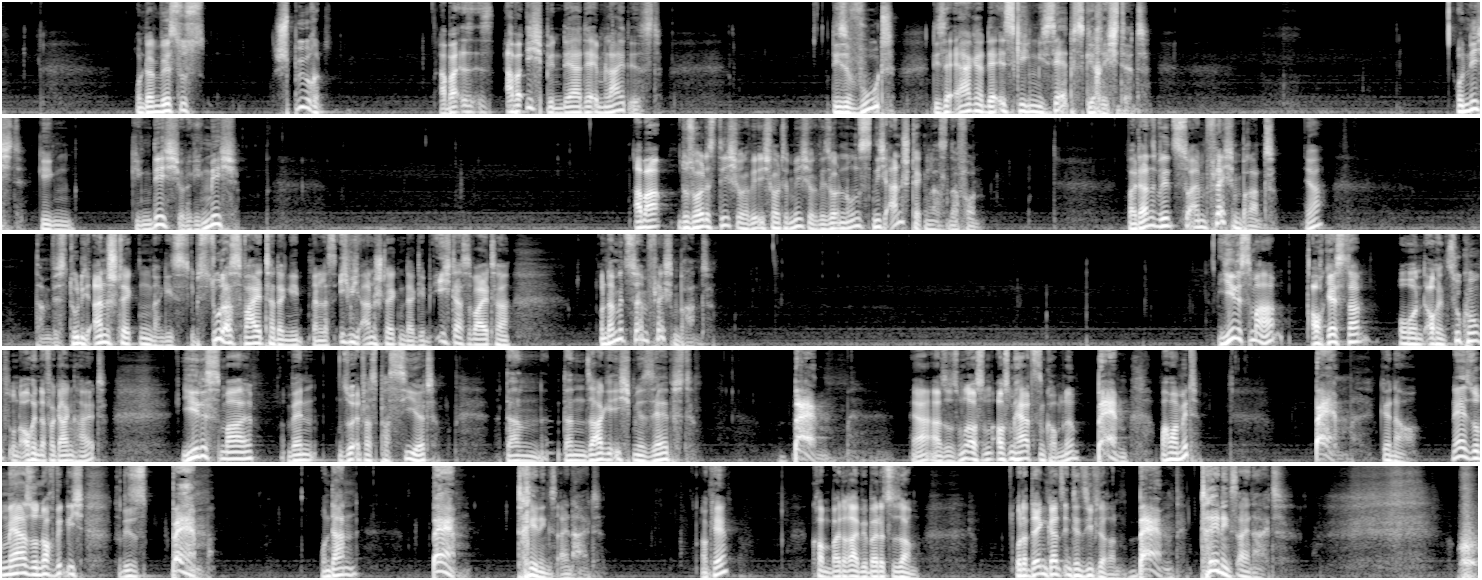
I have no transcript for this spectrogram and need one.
Und dann wirst du es spüren. Aber, ist, aber ich bin der, der im Leid ist. Diese Wut, dieser Ärger, der ist gegen mich selbst gerichtet. Und nicht gegen, gegen dich oder gegen mich. Aber du solltest dich oder ich sollte mich oder wir sollten uns nicht anstecken lassen davon. Weil dann wird es zu einem Flächenbrand. Ja? Dann wirst du dich anstecken, dann gibst, gibst du das weiter, dann, dann lass ich mich anstecken, dann gebe ich das weiter. Und dann wird es zu einem Flächenbrand. Jedes Mal, auch gestern und auch in Zukunft und auch in der Vergangenheit, jedes Mal, wenn so etwas passiert, dann, dann sage ich mir selbst, Bam! Ja, also es muss aus, aus dem Herzen kommen, ne? Bam! Mach mal mit. Bam! Genau. Ne, so mehr so noch wirklich so dieses Bam! Und dann Bam! Trainingseinheit. Okay? Komm, bei drei, wir beide zusammen. Oder denk ganz intensiv daran. Bam! Trainingseinheit. Puh.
